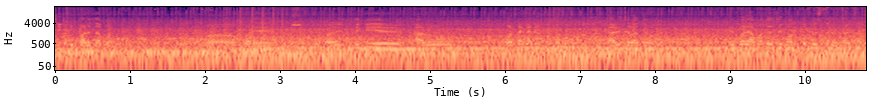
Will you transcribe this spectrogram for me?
ঠিক ওপারে যাব। পরে থেকে আরও ঘন্টাখানিক গাড়ি চালাতে হবে। এরপরে আমাদের যে গন্তব্যস্থানে, ওখানে যাব।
